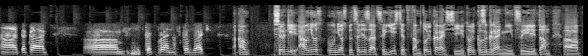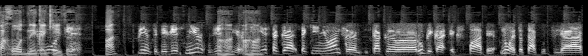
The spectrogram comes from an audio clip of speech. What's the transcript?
а, такая, а, как правильно сказать, А, Сергей, а у него, у него специализация есть? Это там только Россия, только за границей или там а, походные Вот какие-то? весь- А? В принципе, весь мир, весь Ага, мир. ага. И есть такая, такие нюансы, как э, рубрика «Экспаты». Ну, это так вот, для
